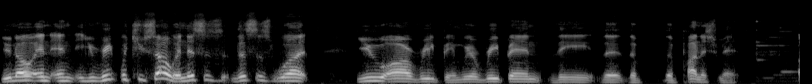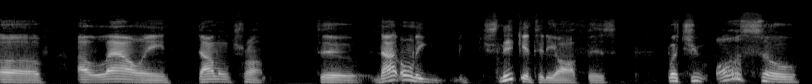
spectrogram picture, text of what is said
you know and and you reap what you sow and this is this is what you are reaping we're reaping the the the, the punishment of allowing donald trump to not only sneak into the office but you also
